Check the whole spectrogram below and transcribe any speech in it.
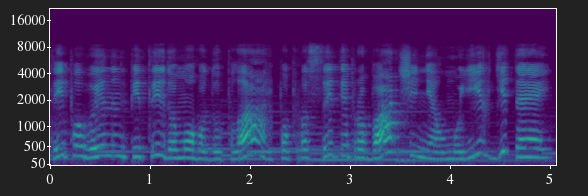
Ти повинен піти до мого дупла і попросити пробачення у моїх дітей,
